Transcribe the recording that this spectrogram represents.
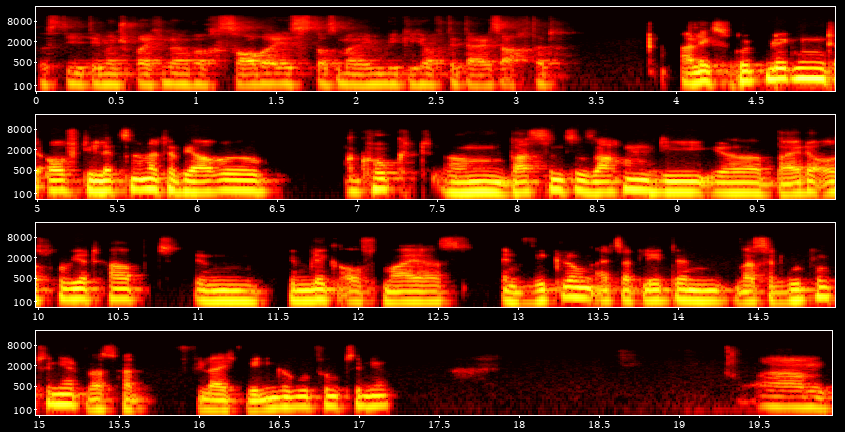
Dass die dementsprechend einfach sauber ist, dass man eben wirklich auf Details achtet. Alex, rückblickend auf die letzten anderthalb Jahre geguckt, ähm, was sind so Sachen, die ihr beide ausprobiert habt im Hinblick auf Mayas Entwicklung als Athletin? Was hat gut funktioniert? Was hat vielleicht weniger gut funktioniert? Ähm,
